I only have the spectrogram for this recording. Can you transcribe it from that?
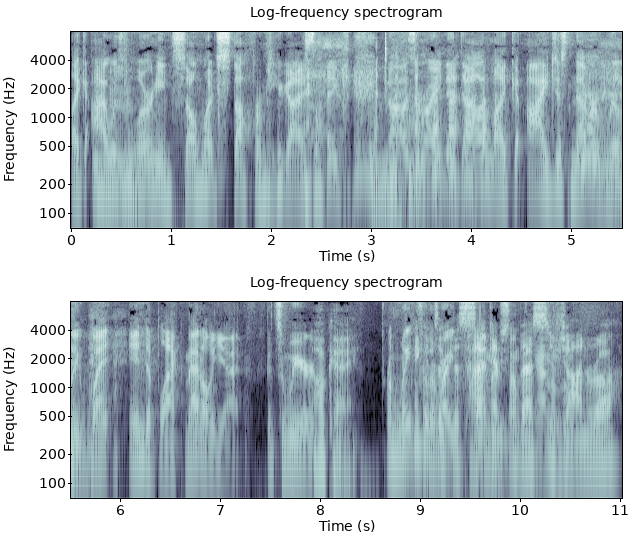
like I was Mm-hmm. learning so much stuff from you guys. Like, you know, I was writing it down. Like, I just never really went into black metal yet. It's weird. okay. I'm I waiting think for the it's like right the time or second something. I best don't genre.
